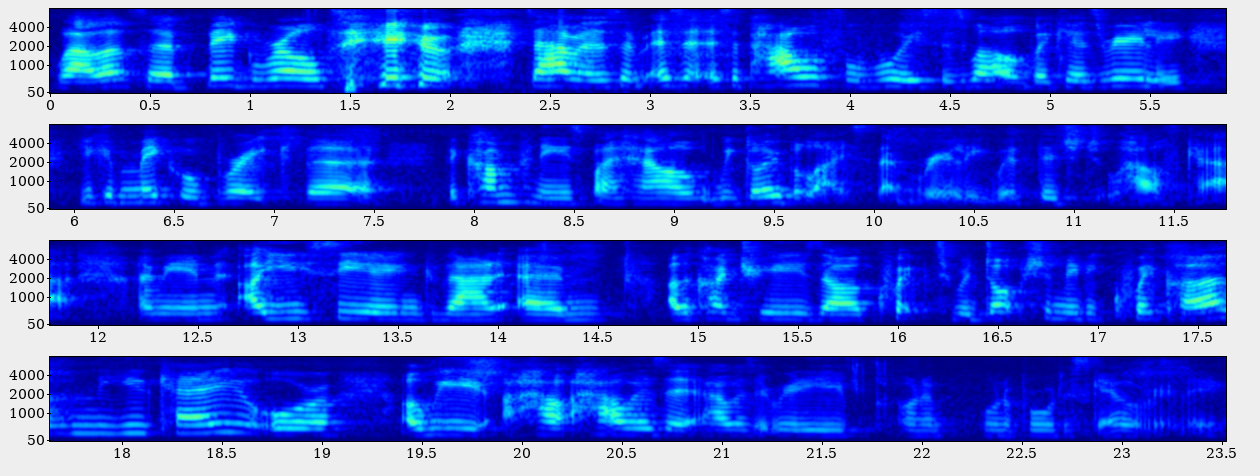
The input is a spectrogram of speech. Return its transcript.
Wow, that's a big role to to have. It's a, it's, a, it's a powerful voice as well because really you can make or break the the companies by how we globalize them really with digital healthcare. I mean, are you seeing that um, other countries are quick to adoption, maybe quicker than the UK, or are we? How, how is it? How is it really on a on a broader scale, really?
